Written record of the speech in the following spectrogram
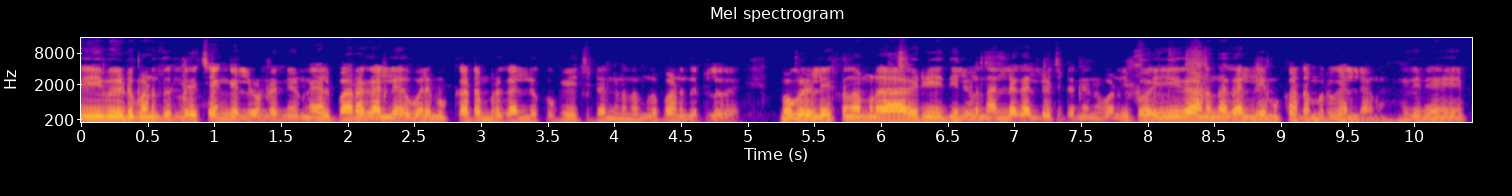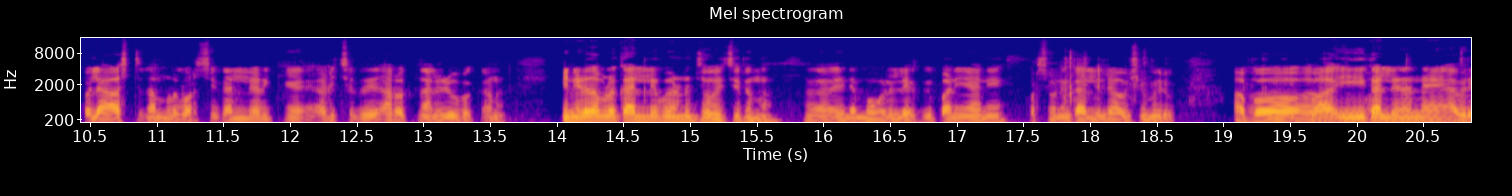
ഈ വീട് പണിതിട്ടുള്ളത് ചെങ്കല്ലുകൊണ്ട് തന്നെയാണ്. മേൽപ്പാറ കല്ല് അതുപോലെ മുക്കാട്ടമ്പർ കല്ലൊക്കെ ഉപയോഗിച്ചിട്ട് തന്നെയാണ് നമ്മൾ പണിതിട്ടുള്ളത്. മുകളിലേക്ക് നമ്മൾ ആ ഒരു രീതിയിലുള്ള നല്ല കല്ല് വെച്ചിട്ട് തന്നെയാണ് പണി ഇപ്പോൾ ഈ കാണുന്ന കല്ല് മുക്കാട്ടമ്പർ കല്ലാണ്. ഇതിന് ഇപ്പോൾ ലാസ്റ്റ് നമ്മൾ കുറച്ച് കല്ല് അടിക്ക അടിച്ചത് അറുപത്തിനാല് രൂപക്കാണ്. പിന്നീട് നമ്മൾ കല്ല് വീണ്ടും ചോദിച്ചിരുന്നു. അതിന്റെ മുകളിലേക്ക് പണിയാൻ കുറച്ചുകൂടി കല്ലിന്റെ ആവശ്യം വരും. അപ്പോൾ ഈ കല്ലിന് തന്നെ അവർ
